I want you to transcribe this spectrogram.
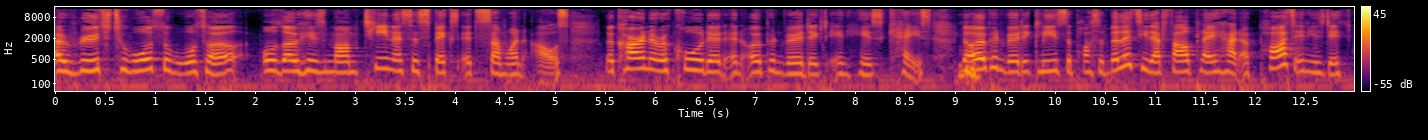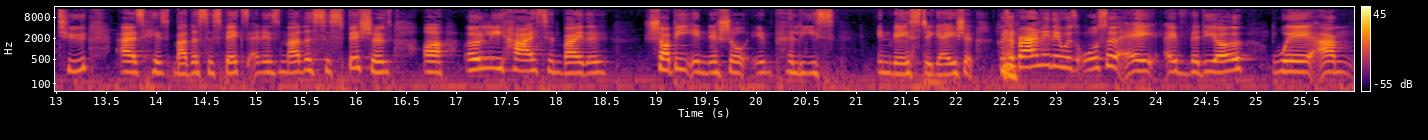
a route towards the water, although his mom Tina suspects it's someone else. The coroner recorded an open verdict in his case. The open verdict leaves the possibility that foul play had a part in his death too, as his mother suspects, and his mother's suspicions are only heightened by the shabby initial in police investigation. Because apparently there was also a, a video where um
